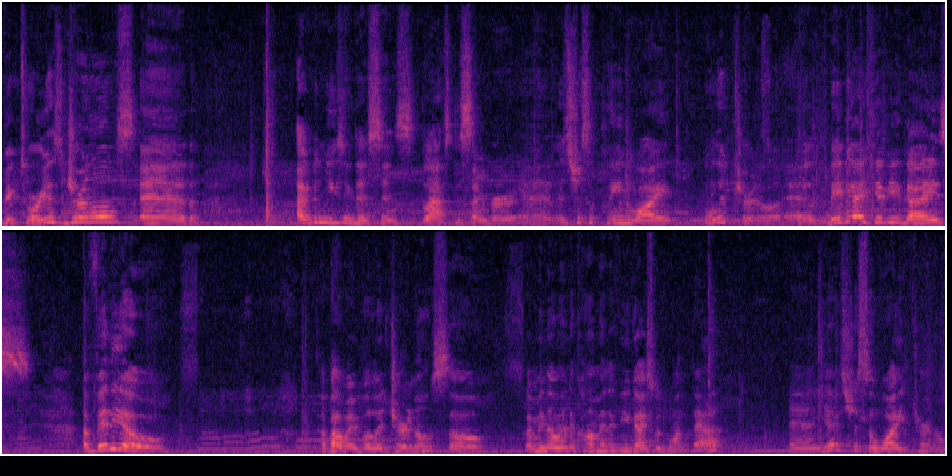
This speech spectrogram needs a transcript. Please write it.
Victoria's Journals and I've been using this since last December and it's just a plain white bullet journal and maybe I give you guys a video about my bullet journal so let me know in the comment if you guys would want that and yeah it's just a white journal.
